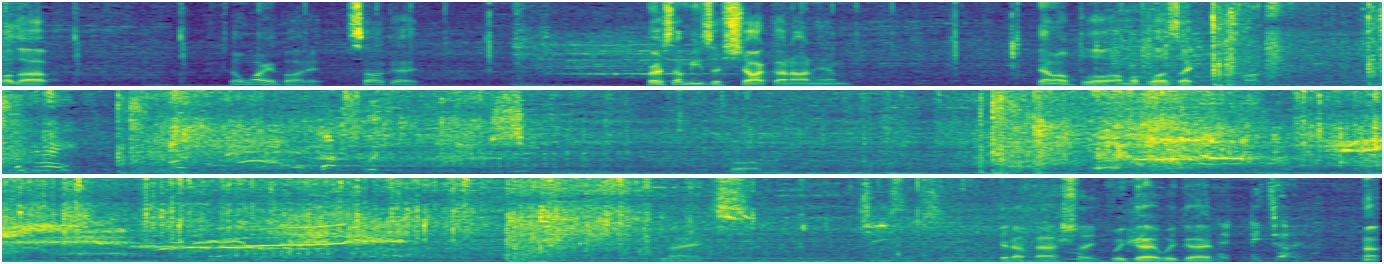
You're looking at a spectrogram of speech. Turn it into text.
Hold up. Don't worry about it. It's all good. First, I'm gonna use a shotgun on him. Then I'm gonna blow. I'm gonna blow his like. Get up, Ashley. We good. We good. Anytime. Huh.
